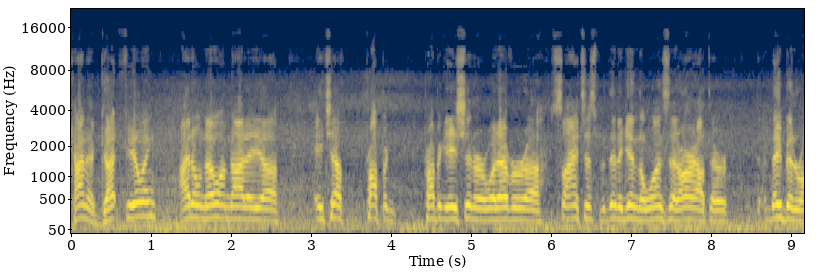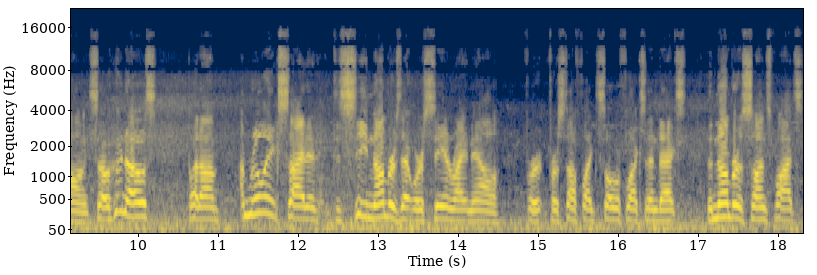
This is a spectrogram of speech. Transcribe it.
kind of gut feeling. I don't know. I'm not a uh, HF propag propagation or whatever uh, scientist, but then again, the ones that are out there, they've been wrong. So who knows? But um, I'm really excited to see numbers that we're seeing right now for, for stuff like solar flux index, the number of sunspots.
